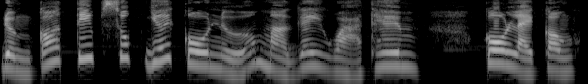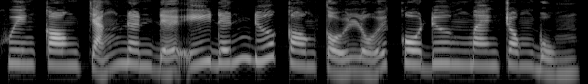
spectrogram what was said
đừng có tiếp xúc với cô nữa mà gây họa thêm cô lại còn khuyên con chẳng nên để ý đến đứa con tội lỗi cô đương mang trong bụng,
